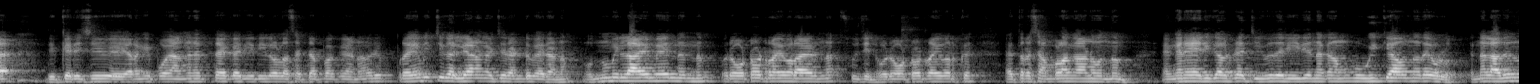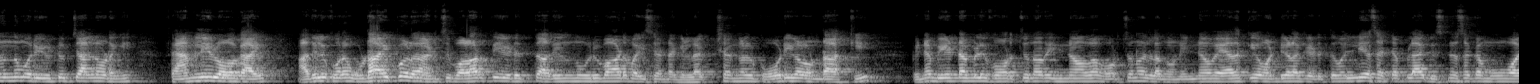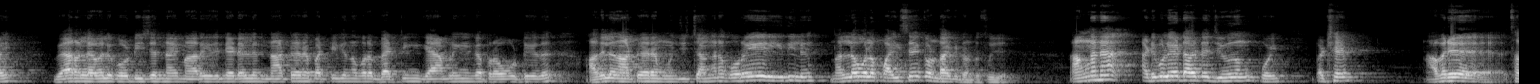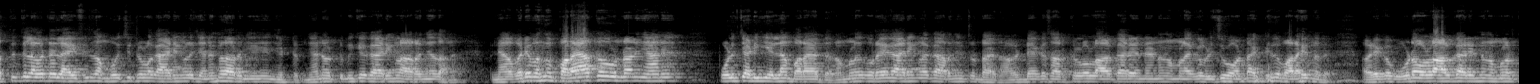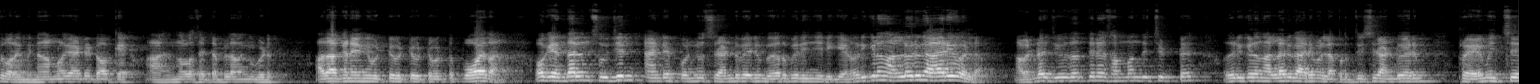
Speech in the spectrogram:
ധിക്കരിച്ച് ഇറങ്ങിപ്പോയ അങ്ങനത്തെ രീതിയിലുള്ള സെറ്റപ്പൊക്കെയാണ്. അവർ പ്രേമിച്ച് കല്യാണം കഴിച്ച രണ്ടുപേരാണ് ഒന്നുമില്ലായ്മയിൽ നിന്നും ഒരു ഓട്ടോ ഡ്രൈവറായിരുന്ന സുജിൻ. ഒരു ഓട്ടോ ഡ്രൈവർക്ക് എത്ര ശമ്പളം കാണുമെന്നും എങ്ങനെയായിരിക്കും അവരുടെ ജീവിത രീതി എന്നൊക്കെ നമുക്ക് ഊഹിക്കാവുന്നതേ ഉള്ളൂ. എന്നാൽ അതിൽ നിന്നും ഒരു യൂട്യൂബ് ചാനൽ തുടങ്ങി ഫാമിലി വ്ളോഗായി. അതിൽ കുറേ ഉടായ്പകൾ കാണിച്ച് വളർത്തിയെടുത്ത് അതിൽ നിന്ന് ഒരുപാട് പൈസ ഉണ്ടാക്കി. ലക്ഷങ്ങൾ കോടികൾ ഉണ്ടാക്കി. പിന്നെ B M W Fortuner Innova Fortuner ഇല്ല തോന്നുന്നു. ഇന്നോവ ഏതൊക്കെയോ വണ്ടികളൊക്കെ എടുത്ത് വലിയ സെറ്റപ്പിലായി ബിസിനസ്സൊക്കെ മൂവായി വേറെ ലെവൽ കോടീശ്വരനായി മാറി. ഇതിന്റെ ഇടയിൽ നാട്ടുകാരെ പറ്റിക്കുന്ന കുറേ ബാറ്റിംഗ് ഗാംബ്ലിംഗ് ഒക്കെ പ്രൊമോട്ട് ചെയ്ത് അതിൽ നാട്ടുകാരെ മുഞ്ചിച്ച് അങ്ങനെ കുറേ രീതിയിൽ നല്ലപോലെ പൈസയൊക്കെ ഉണ്ടാക്കിയിട്ടുണ്ട് സുജിൻ അങ്ങനെ അടിപൊളിയായിട്ട് അവരുടെ ജീവിതം പോയി. പക്ഷേ അവർ സത്യത്തിൽ അവരുടെ ലൈഫിൽ സംഭവിച്ചിട്ടുള്ള കാര്യങ്ങൾ ജനങ്ങൾ അറിഞ്ഞു കഴിഞ്ഞാൽ ഞെട്ടും. ഞാൻ ഒട്ടുമിക്ക കാര്യങ്ങൾ അറിഞ്ഞതാണ്. പിന്നെ അവർ വന്ന് പറയാത്തത് കൊണ്ടാണ് ഞാൻ പൊളിച്ചടിക്കുകയെല്ലാം പറയാത്തത് നമ്മൾ കുറേ കാര്യങ്ങളൊക്കെ അറിഞ്ഞിട്ടുണ്ടായിരുന്നു. അവരുടെയൊക്കെ സർക്കിളിലുള്ള ആൾക്കാർ തന്നെയാണ് നമ്മളെയൊക്കെ വിളിച്ച് കോൺടാക്ട് ചെയ്ത് പറയുന്നത്. അവരെയൊക്കെ കൂടെ ഉള്ള ആൾക്കാർ തന്നെ നമ്മളടുത്ത് പറയും. പിന്നെ നമ്മൾ കേട്ടിട്ട് ഓക്കെ ആ എന്നുള്ള സെറ്റപ്പിൽ അതങ്ങ് വിടും. അത് അങ്ങനെ അങ്ങ് വിട്ട് വിട്ട് വിട്ട് വിട്ട് പോയതാണ്. ഓക്കെ എന്തായാലും സുജിൻ ആൻഡ് പൊന്നൂസ് രണ്ടുപേരും വേർപിരിഞ്ഞിരിക്കുകയാണ്. ഒരിക്കലും നല്ലൊരു കാര്യമല്ല അവരുടെ ജീവിതത്തിനെ സംബന്ധിച്ചിട്ട് അതൊരിക്കലും നല്ലൊരു കാര്യമല്ല. പ്രത്യേകിച്ച് രണ്ടുപേരും പ്രേമിച്ച്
